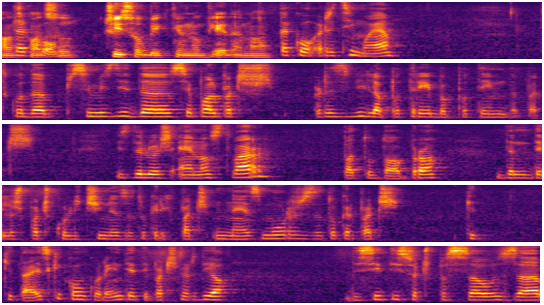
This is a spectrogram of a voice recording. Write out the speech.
konec Tako. koncev, čisto objektivno gledano. Tako, recimo, ja. Tako da se mi zdi, da se je pol pač razvila potreba po tem, da pač izdeluješ eno stvar, pa to dobro, da ne delaš pač količine, zato ker jih pač ne zmoriš, zato ker pač ki, kitajski konkurenti ti pač naredijo 10.000 pasov za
